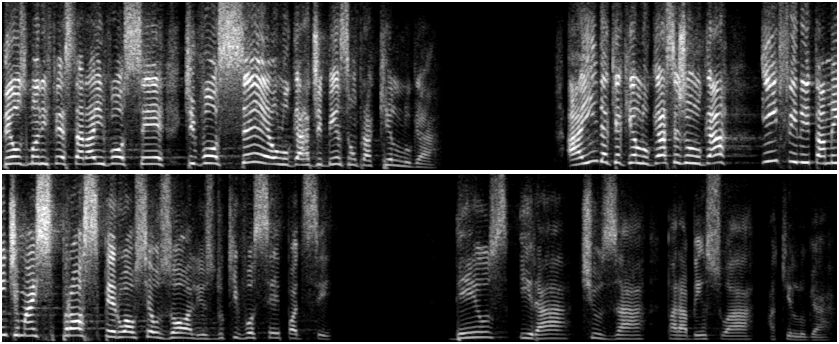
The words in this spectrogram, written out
Deus manifestará em você que você é o lugar de bênção para aquele lugar. Ainda que aquele lugar seja um lugar infinitamente mais próspero aos seus olhos do que você pode ser. Deus irá te usar para abençoar aquele lugar.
